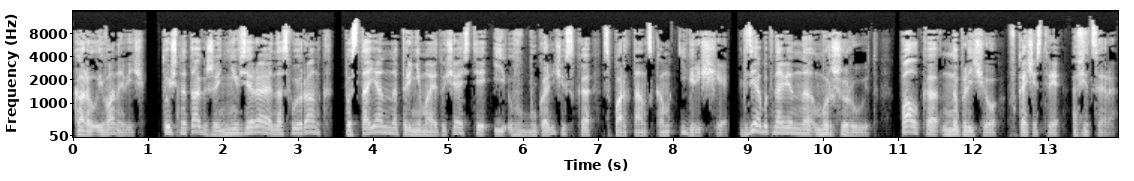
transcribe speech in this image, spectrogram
Карл Иванович точно так же, невзирая на свой ранг, постоянно принимает участие и в букалическо-спартанском игрище, где обыкновенно марширует, палка на плечо в качестве офицера.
